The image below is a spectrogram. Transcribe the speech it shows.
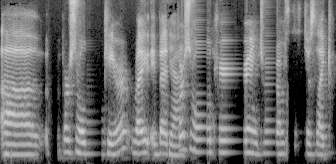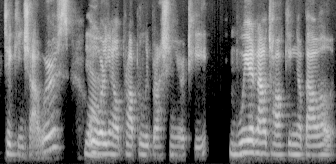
uh personal care right but yeah. personal care in terms of just like taking showers yeah. or you know properly brushing your teeth mm-hmm. we are now talking about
